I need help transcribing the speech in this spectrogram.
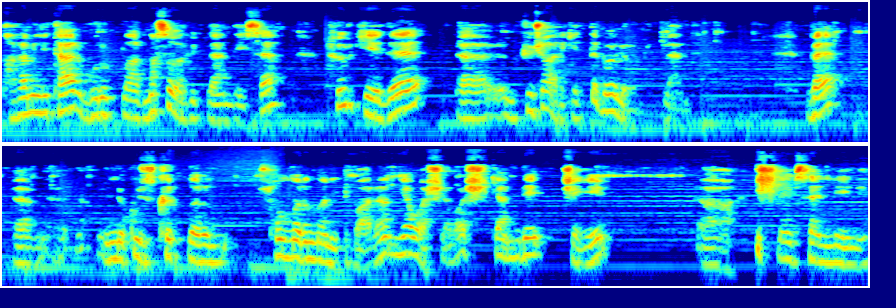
paramiliter gruplar nasıl örgütlendiyse Türkiye'de e, ülkücü harekette böyle örgütlendi. Ve e, 1940'ların sonlarından itibaren yavaş yavaş kendi şeyi e, işlevselliğini,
